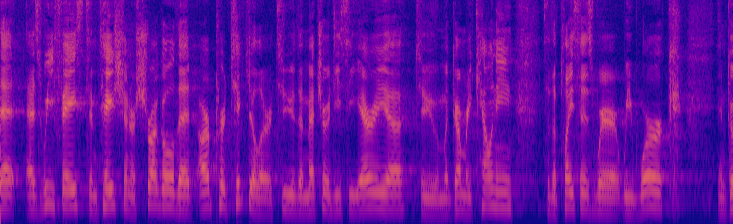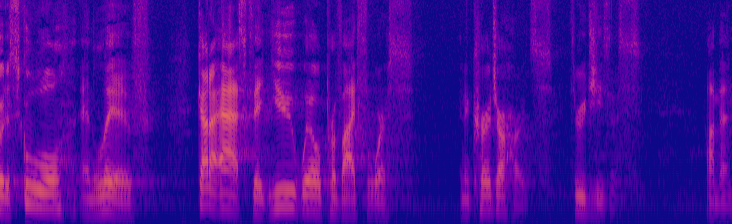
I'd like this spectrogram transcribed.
that as we face temptation or struggle that are particular to the Metro DC area, to Montgomery County, to the places where we work and go to school and live, God, I ask that you will provide for us and encourage our hearts through Jesus. Amen.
